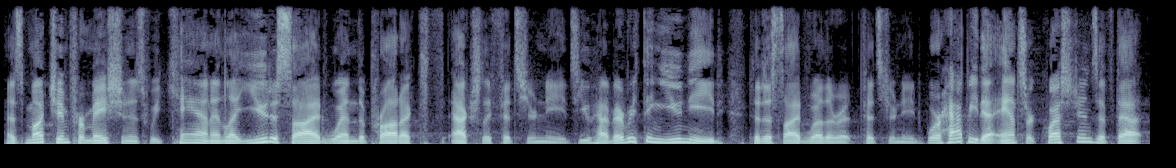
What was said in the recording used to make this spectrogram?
as much information as we can and let you decide when the product actually fits your needs. You have everything you need to decide whether it fits your need. We're happy to answer questions if that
